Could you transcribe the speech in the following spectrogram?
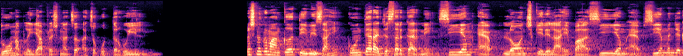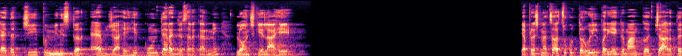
दोन आपलं या प्रश्नाचं अचूक उत्तर होईल. प्रश्न क्रमांक तेवीस आहे कोणत्या राज्य सरकारने सी एम ॲप लॉन्च केलेलं आहे? पहा C M app C M म्हणजे काय? तर चीफ मिनिस्टर ॲप जे आहे हे कोणत्या राज्य सरकारने लॉन्च केलं आहे? या प्रश्नाचं अचूक उत्तर होईल. पर्याय क्रमांक चार. तर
